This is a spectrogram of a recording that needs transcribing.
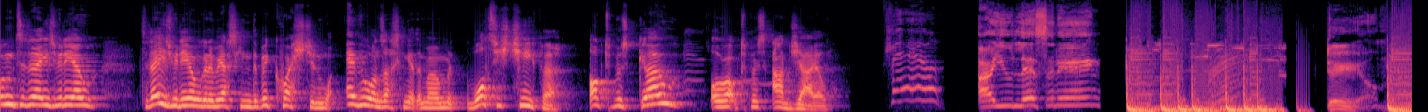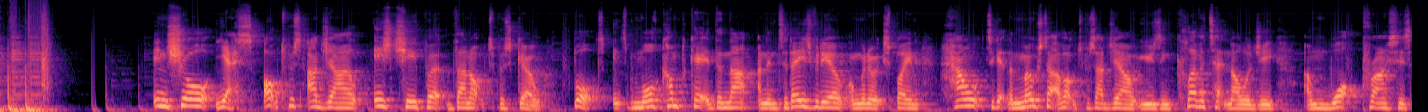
Welcome to today's video. Today's video we're going to be asking the big question what everyone's asking at the moment. What is cheaper, Octopus Go or Octopus Agile? Are you listening? Damn. In short, yes, Octopus Agile is cheaper than Octopus Go, but it's more complicated than that. And in today's video, I'm going to explain how to get the most out of Octopus Agile using clever technology and what prices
